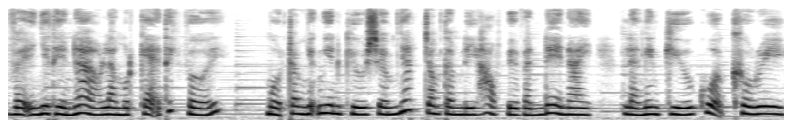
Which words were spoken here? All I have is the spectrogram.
Vậy như thế nào là một kẻ thích với? Một trong những nghiên cứu sớm nhất trong tâm lý học về vấn đề này là nghiên cứu của Curry.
